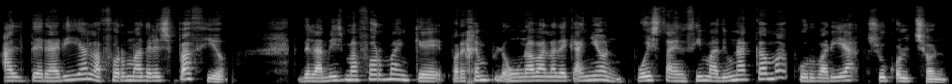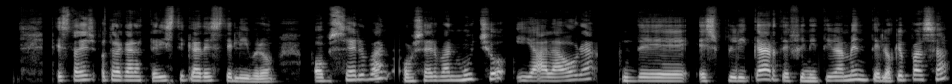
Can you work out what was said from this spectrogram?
alteraría la forma del espacio. De la misma forma en que, por ejemplo, una bala de cañón puesta encima de una cama curvaría su colchón. Esta es otra característica de este libro. Observan, observan mucho y a la hora de explicar definitivamente lo que pasa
